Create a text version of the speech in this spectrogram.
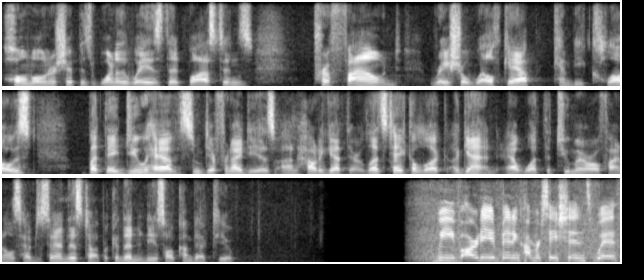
home ownership is one of the ways that Boston's profound racial wealth gap can be closed. But they do have some different ideas on how to get there. Let's take a look again at what the two mayoral finalists have to say on this topic, and then Denise, I'll come back to you. We've already been in conversations with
